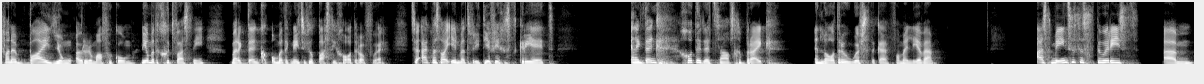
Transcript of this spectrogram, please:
van 'n baie jong ouderdom af gekom. Nie omdat ek goed was nie, maar ek dink omdat ek net soveel passie gehad het daarvoor. So ek was daai een wat vir die TV geskree het. En ek dink God het dit selfs gebruik in latere hoofstukke van my lewe. as mense se stories um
